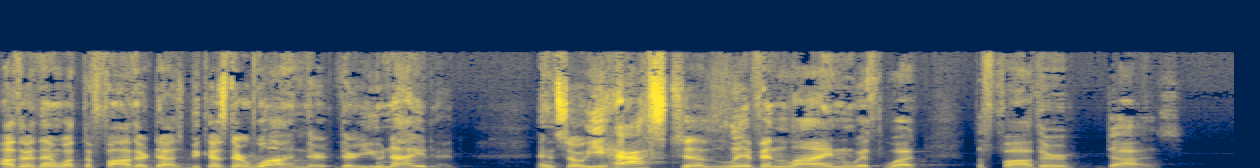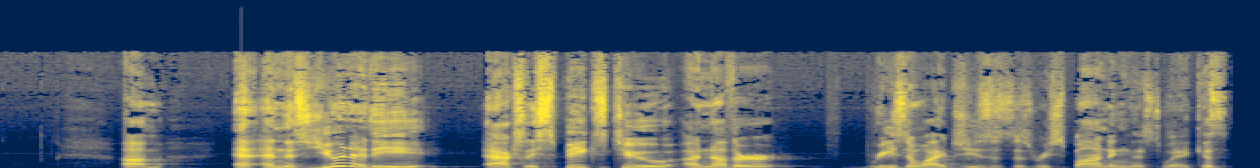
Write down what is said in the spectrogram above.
other than what the Father does because they're one, they're, they're united. And so he has to live in line with what the Father does. Um, and, and this unity actually speaks to another reason why Jesus is responding this way. Because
